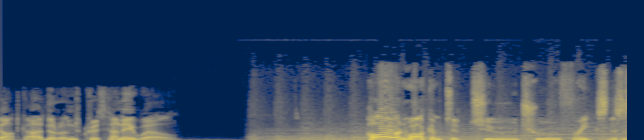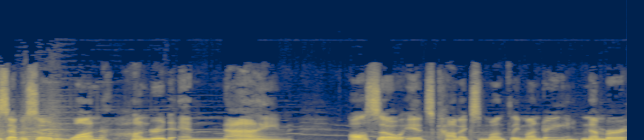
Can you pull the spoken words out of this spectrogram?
Scott Gardner and Chris Honeywell. Hello and welcome to Two True Freaks. This is episode 109. Also, it's Comics Monthly Monday, number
